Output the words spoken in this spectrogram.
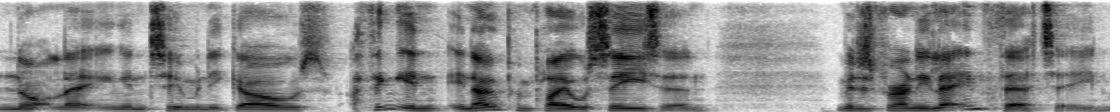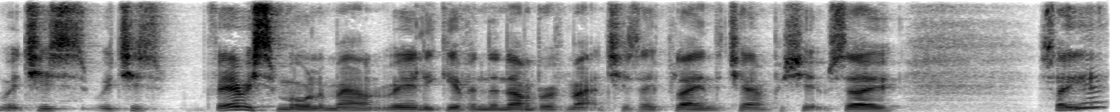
not letting in too many goals. I think in, in open play all season, Middlesbrough only let in 13, which is which is very small amount, really, given the number of matches they play in the Championship. So, so yeah,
